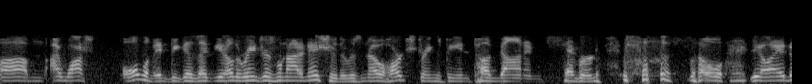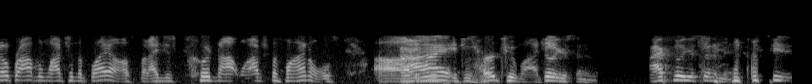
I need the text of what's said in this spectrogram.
um, I watched all of it because you know the Rangers were not an issue. There was no heartstrings being tugged on and severed. so you know I had no problem watching the playoffs, but I just could not watch the finals. Uh, I, it, just, it just hurt too much. Feel your sentiment. I feel your sentiment. See,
